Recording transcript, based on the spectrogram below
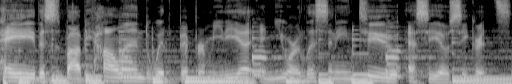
Hey, this is Bobby Holland with Bipper Media, and you are listening to SEO Secrets.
